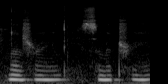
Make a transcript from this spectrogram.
Measuring the symmetry.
